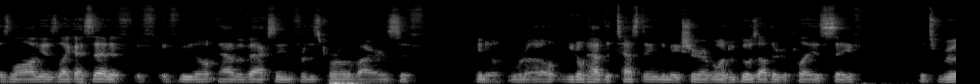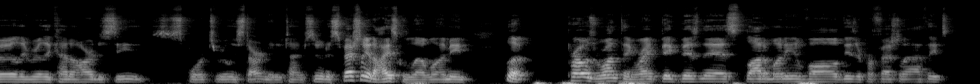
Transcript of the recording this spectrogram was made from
as long as, like I said, if, if if we don't have a vaccine for this coronavirus, if you know we're not we don't have the testing to make sure everyone who goes out there to play is safe it's really really kind of hard to see sports really starting anytime soon especially at a high school level i mean look pros one thing right big business a lot of money involved these are professional athletes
